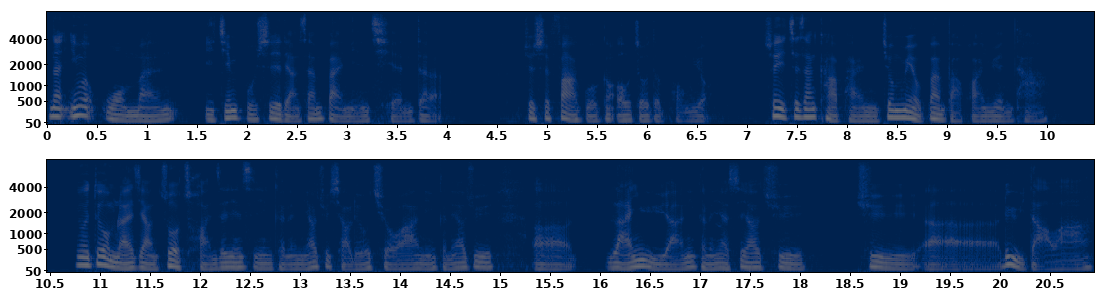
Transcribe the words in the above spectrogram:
那因为我们已经不是两三百年前的，就是法国跟欧洲的朋友，所以这张卡牌你就没有办法还原它，因为对我们来讲，坐船这件事情，可能你要去小琉球啊，你可能要去呃。蓝屿啊，你可能也是要去去呃绿岛啊，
